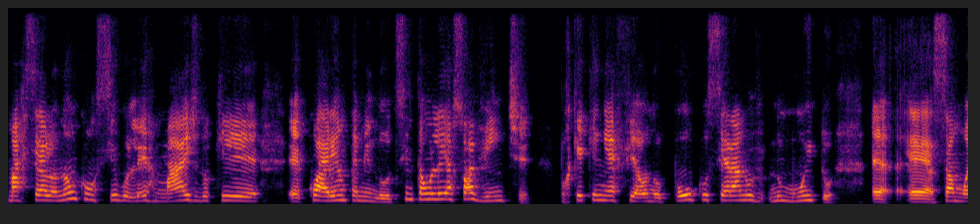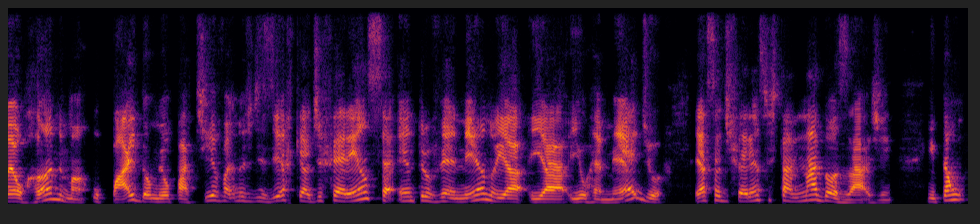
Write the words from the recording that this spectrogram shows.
Marcelo, eu não consigo ler mais do que é, 40 minutos, então leia só 20 porque quem é fiel no pouco será no, no muito. É, é, Samuel Hahnemann, o pai da homeopatia, vai nos dizer que a diferença entre o veneno e, a, e, a, e o remédio essa diferença está na dosagem. Então,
